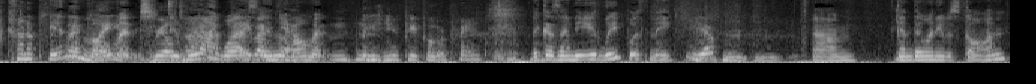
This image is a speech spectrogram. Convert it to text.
Kind of in the moment. real it time. really was Play by- in the yeah. moment mm-hmm. Because you knew people were praying. Mm-hmm. because I knew you'd weep with me. Yep. Mm-hmm. Um, and then when he was gone,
